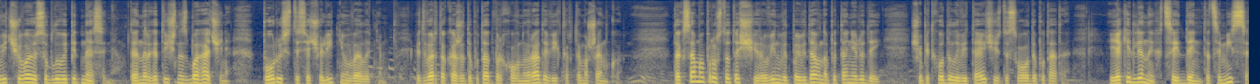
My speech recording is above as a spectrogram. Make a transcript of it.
відчуваю особливе піднесення та енергетичне збагачення поруч з тисячолітнім велетням, відверто каже депутат Верховної Ради Віктор Тимошенко. Так само просто та щиро він відповідав на питання людей, що підходили вітаючись до свого депутата. Як і для них цей день та це місце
